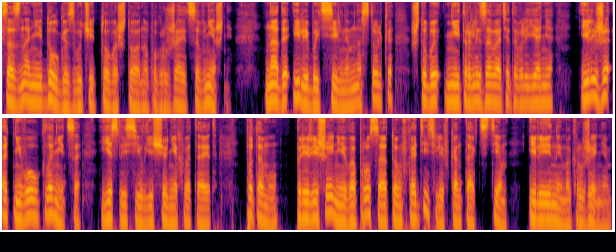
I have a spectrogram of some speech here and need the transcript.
сознании долго звучит то, во что оно погружается внешне – надо или быть сильным настолько, чтобы нейтрализовать это влияние, или же от него уклониться, если сил еще не хватает. Потому при решении вопроса о том, входить ли в контакт с тем или иным окружением,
